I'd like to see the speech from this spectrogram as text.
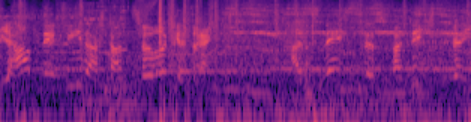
Wir haben den Widerstand zurückgedrängt. Als nächstes vernichten wir ihn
